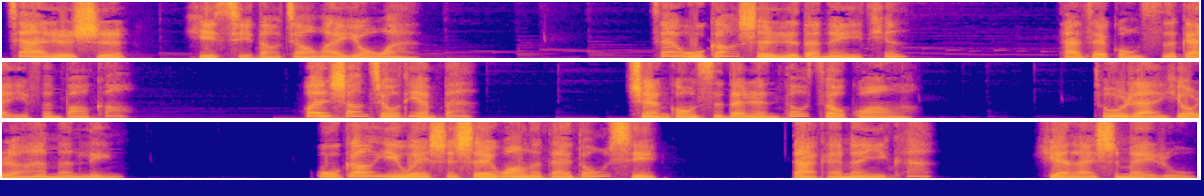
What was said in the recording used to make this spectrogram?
假日时，一起到郊外游玩。在武刚生日的那一天，他在公司赶一份报告。晚上九点半，全公司的人都走光了。突然有人按门铃。武刚以为是谁忘了带东西，打开门一看。原来是美如。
